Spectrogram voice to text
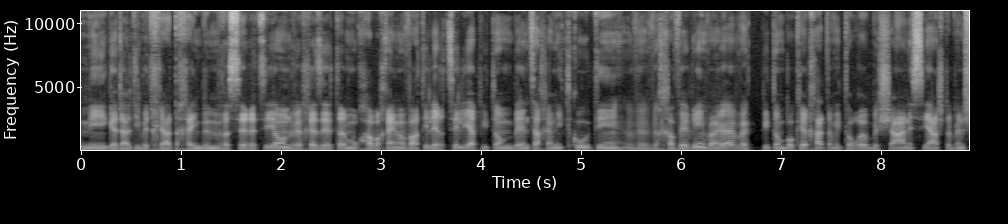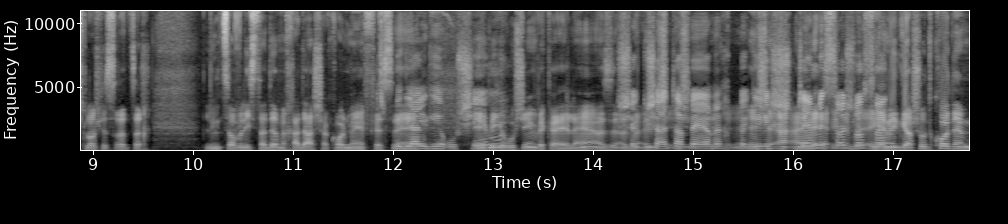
מי גדלתי בתחילת החיים במבשרת ציון, ואחרי זה יותר מאוחר בחיים עברתי להרצליה, פתאום באמצע החיים ניתקו אותי, ו- וחברים, ו- ופתאום בוקר אחד אתה מתעורר בשעה נסיעה שאתה בן 13, צריך למצוא ולהסתדר מחדש הכל מאפס. אה, בגלל אה, גירושים? בגירושים וכאלה. אז, שכשאתה ש- בערך בגיל ש- 12, 13? הם התגרשו עוד קודם,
